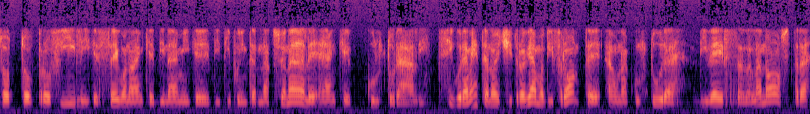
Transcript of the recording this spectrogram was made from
sotto profili che seguono anche dinamiche di tipo internazionale e anche culturali. Sicuramente noi ci troviamo di fronte a una cultura diversa dalla nostra,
